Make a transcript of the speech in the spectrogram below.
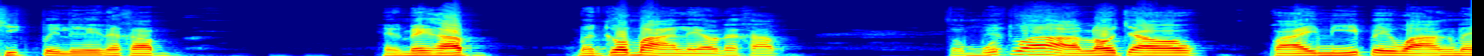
คลิกไปเลยนะครับ เห็นไหมครับ มันก็มาแล้วนะครับ สมมุติว่าเราจะเอาไฟล์นี้ไปวางใน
